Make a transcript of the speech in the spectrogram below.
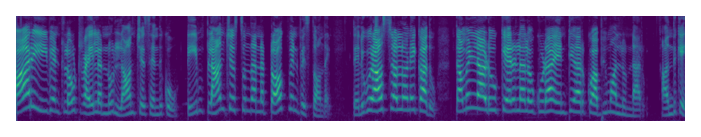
భారీ ఈవెంట్లో ట్రైలర్ను లాంచ్ చేసేందుకు టీం ప్లాన్ చేస్తుందన్న టాక్ వినిపిస్తోంది. తెలుగు రాష్ట్రాల్లోనే కాదు తమిళనాడు కేరళలో కూడా ఎన్టీఆర్కు అభిమానులున్నారు. అందుకే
